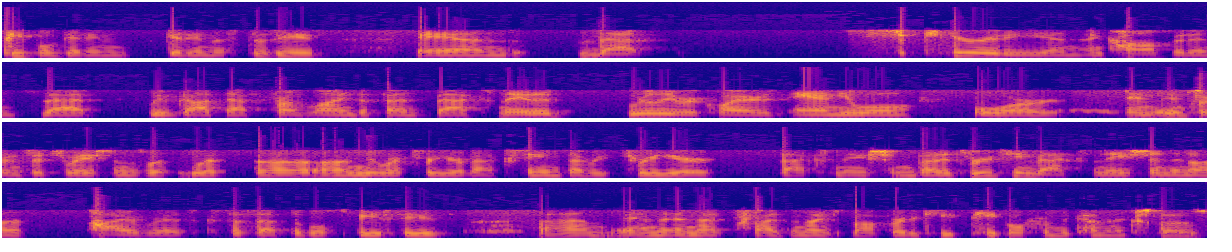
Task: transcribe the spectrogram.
people getting, getting this disease. And that security and, and confidence that we've got that frontline defense vaccinated really requires annual or in, in certain situations with, with uh, uh, newer three year vaccines, every three year vaccination. But it's routine vaccination in our high risk, susceptible species, um, and, and that provides a nice buffer to keep people from becoming exposed.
